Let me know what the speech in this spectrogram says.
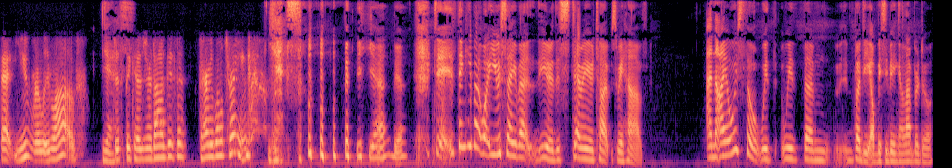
that you really love yes. just because your dog isn't very well trained. Yes. yeah, yeah. Thinking about what you were saying about, you know, the stereotypes we have. And I always thought with, with, um, Buddy obviously being a Labrador,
